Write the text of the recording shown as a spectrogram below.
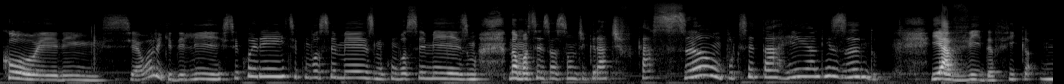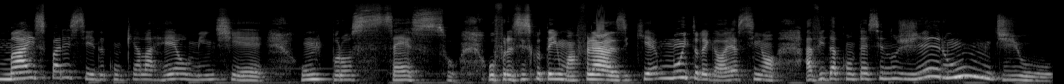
coerência. Olha que delícia! Coerência com você mesmo, com você mesmo. Dá uma sensação de gratificação, porque você está realizando. E a vida fica mais parecida com o que ela realmente é: um processo. O Francisco tem uma frase que é muito legal: é assim, ó, a vida acontece no gerúndio.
